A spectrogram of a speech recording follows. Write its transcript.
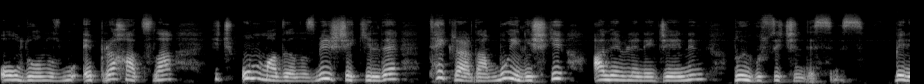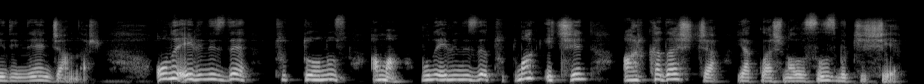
olduğunuz bu ebrahatla hiç ummadığınız bir şekilde tekrardan bu ilişki alevleneceğinin duygusu içindesiniz. beni dinleyen canlar. Onu elinizde tuttuğunuz ama bunu elinizde tutmak için arkadaşça yaklaşmalısınız bu kişiye.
